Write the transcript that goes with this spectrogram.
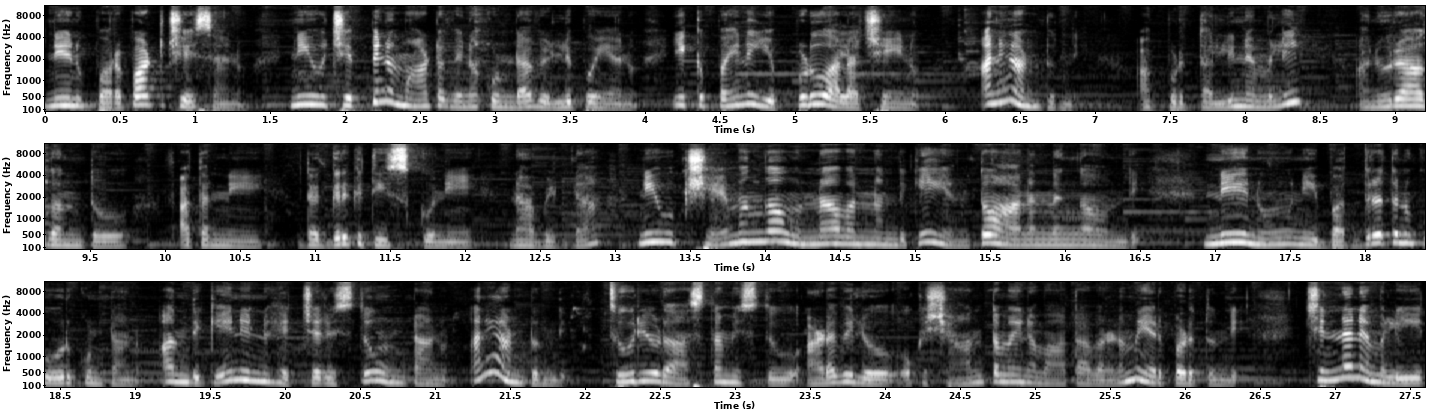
నేను పొరపాటు చేశాను. నీవు చెప్పిన మాట వినకుండా వెళ్ళిపోయాను. ఇకపైన ఎప్పుడూ అలా చేయను అని అంటుంది. అప్పుడు తల్లి నెమలి అనురాగంతో అతన్ని దగ్గరికి తీసుకుని నా బిడ్డ నీవు క్షేమంగా ఉన్నావన్నందుకే ఎంతో ఆనందంగా ఉంది. నేను నీ భద్రతను కోరుకుంటాను. అందుకే నిన్ను హెచ్చరిస్తూ ఉంటాను అని అంటుంది. సూర్యుడు అస్తమిస్తూ అడవిలో ఒక శాంతమైన వాతావరణం ఏర్పడుతుంది. చిన్న నెమలి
